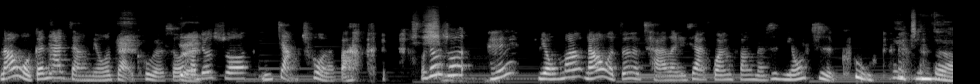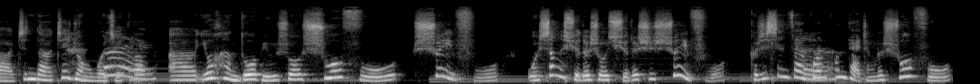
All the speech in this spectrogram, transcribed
然后我跟他讲牛仔裤的时候，他就说你讲错了吧？我就说，诶，有吗？然后我真的查了一下，官方的是牛仔裤。哎，真的，真的，这种我觉得，呃，有很多，比如说说服、说服。我上学的时候学的是说服，可是现在官嗯方改成了说服，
